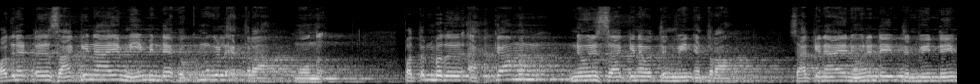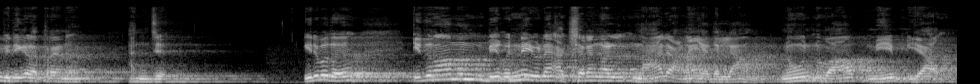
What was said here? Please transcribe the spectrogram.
പതിനെട്ട് സാക്കിനായ മീമിന്റെ ഹുക്മുകൾ എത്ര? മൂന്ന്. പത്തൊൻപത് അഹ്കാമുൻ നൂന് സാക്കിനവ തെൻവീൻ എത്ര? സാക്കിനായ ന്യൂനിന്റെയും തെൻവീന്റെയും വിധികൾ എത്രയാണ്? അഞ്ച്. ഇരുപത് ഇദ്റാമും ബിഗുന്നയുടെ അക്ഷരങ്ങൾ നാലാണ് ഏതെല്ലാം? നൂൻ വാവ് മീം യാ.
